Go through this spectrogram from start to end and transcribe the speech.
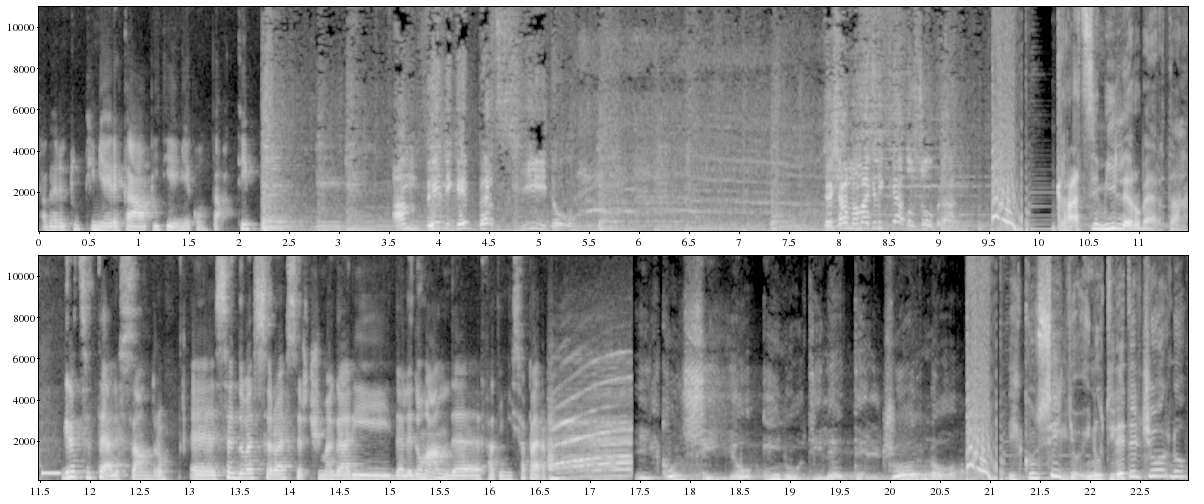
avere tutti i miei recapiti e i miei contatti. Am vedi che bel sito! Te ci hanno mai cliccato sopra? Grazie mille Roberta. Grazie a te Alessandro. Eh, se dovessero esserci magari delle domande fatemi sapere. Il consiglio inutile del giorno. Il consiglio inutile del giorno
